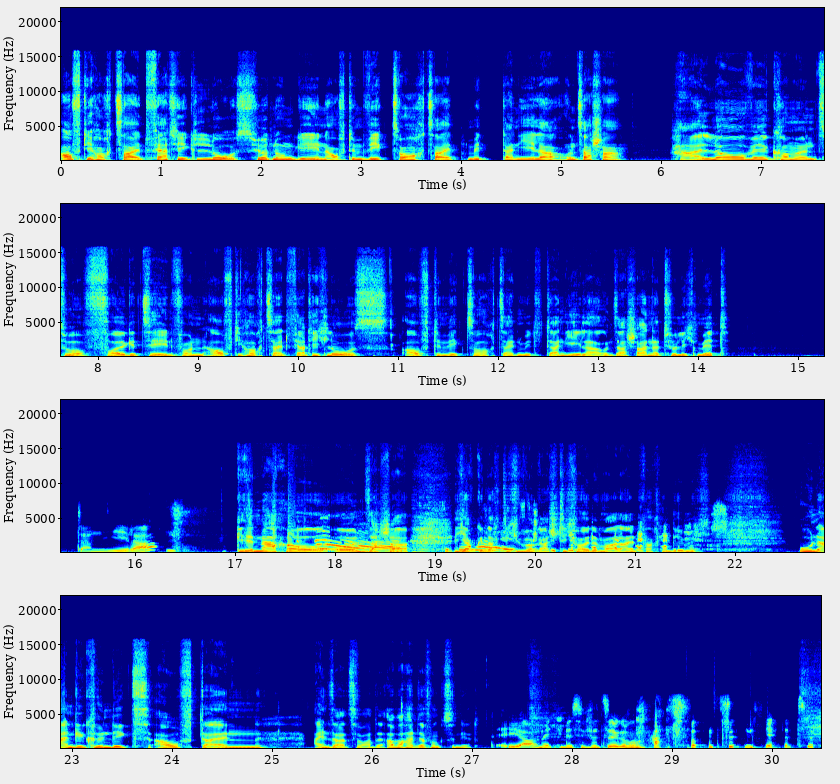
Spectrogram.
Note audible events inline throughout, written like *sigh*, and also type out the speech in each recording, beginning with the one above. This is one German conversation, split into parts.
Auf die Hochzeit, fertig, los, Hürden umgehen auf dem Weg zur Hochzeit mit Daniela und Sascha. Hallo, willkommen zur Folge 10 von Auf die Hochzeit, fertig, los, auf dem Weg zur Hochzeit mit Daniela und Sascha, natürlich mit Daniela. Genau, *laughs* und Sascha. Ich habe gedacht, ich überrasche dich heute mal einfach, indem ich unangekündigt auf deinen Einsatz warte. Aber hat er funktioniert. Ja, mit ein bisschen Verzögerung *laughs* hat es funktioniert.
